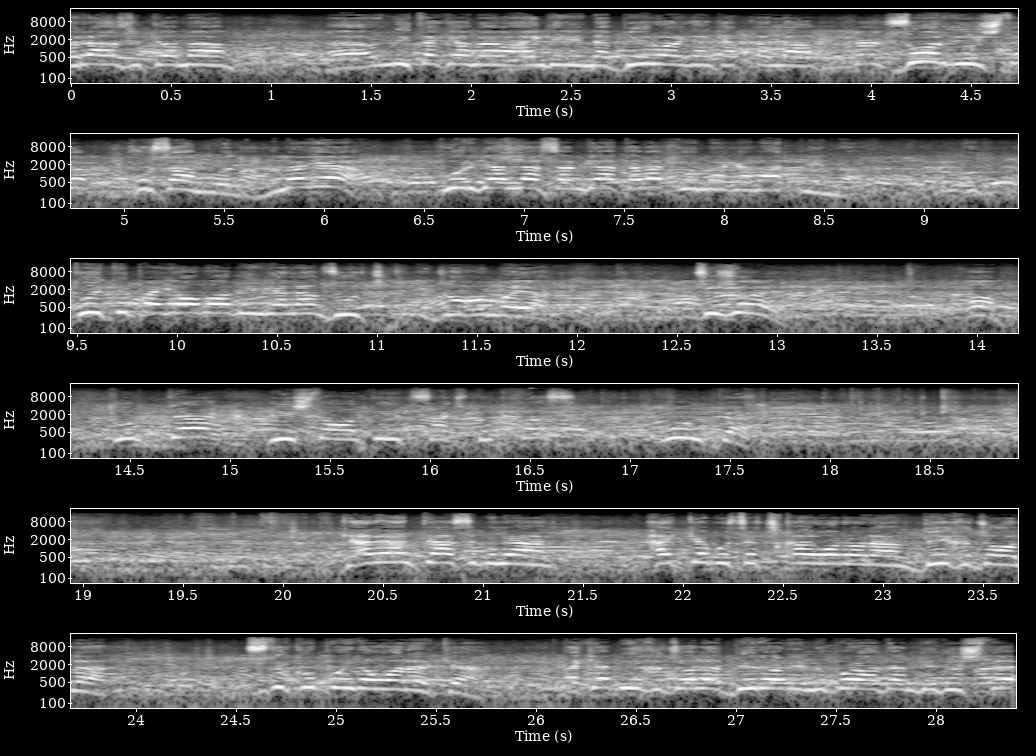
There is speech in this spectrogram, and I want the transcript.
miraz ukam ham e, umid akam ham angriydan berib yuborgan kattalar. Zo'r deyishdi xursand bo'ldim. Nimaga? Ko'rgan narsamga aytaman ko'rmaganni aytmayman to'ytepaga olib borib berganlar ham zo'r chiqibdi jahon bo'yapti чужой hop to'rtta beshta olti yetti sakkiz to'qqiz o'nta. Garantiyasi bilan hakka bo'lsa chiqarib yuboramiz behijolat. Juda ko'p o'ynab yuborar ekan aka behijolat beravering любой odamga deyishdi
